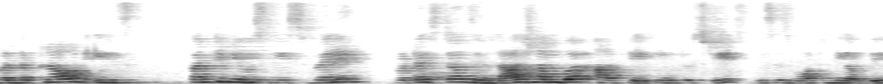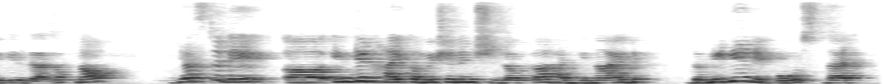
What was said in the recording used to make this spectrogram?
But the crowd is continuously swelling. Protesters in large number are taking to streets. This is what the update is as of now. Yesterday, uh, Indian High Commission in Sri Lanka had denied the media reports that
